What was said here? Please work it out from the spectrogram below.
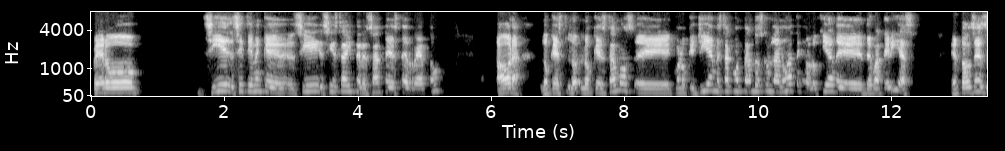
pero sí, sí tienen que, sí, sí está interesante este reto. Ahora, lo que, es, lo, que estamos, con lo que GM está contando es con la nueva tecnología de, de baterías. Entonces,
